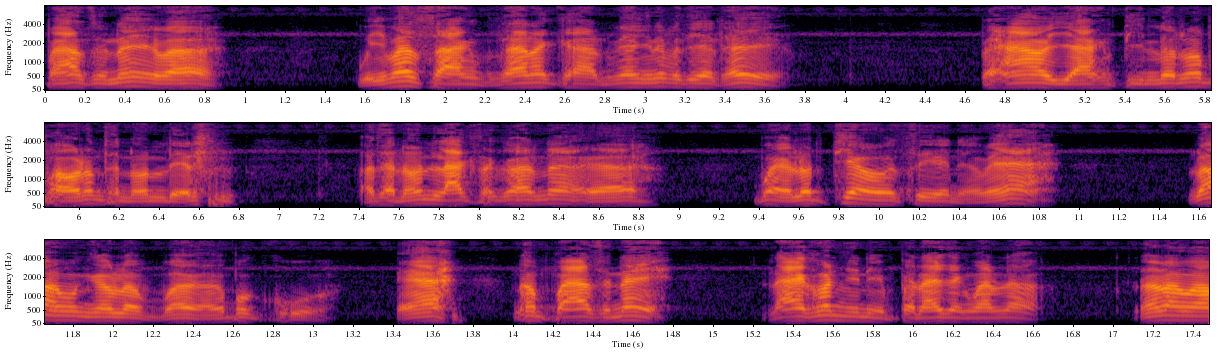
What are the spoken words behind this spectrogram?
ปาสุนัยว่ากูจะมาสั่งสถานการณ์แม่งในประเทศไทยไปหาเอายางตีนรถมาเผาน้ำถนนเหรียญเอาถนนหลักซะก่อนนะเออไว้รถเที่ยวซื้อเนี่ยแม่ร้องมันกับเราว่าพวกกูเอ๊ะน้ำปลาสุนัยหลายคนอยู่นี่ไปหลายจังหวัดแล้ว แล้วเรามา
